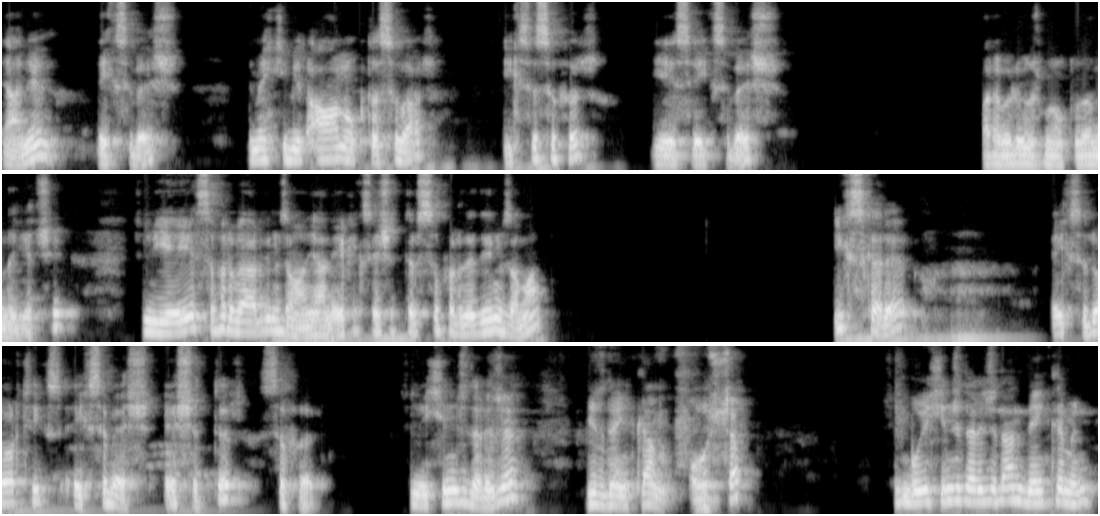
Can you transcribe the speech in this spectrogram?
Yani eksi 5. Demek ki bir A noktası var. X'e 0, Y'si eksi 5. Parabolümüz bu noktadan da geçecek. Şimdi y'ye 0 verdiğim zaman yani fx eşittir 0 dediğim zaman x kare eksi 4x eksi 5 eşittir 0. Şimdi ikinci derece bir denklem oluşacak. Şimdi bu ikinci dereceden denklemin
